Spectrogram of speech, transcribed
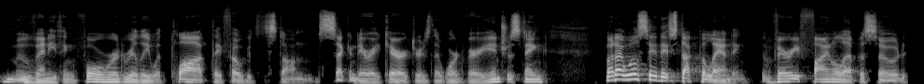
move anything forward really with plot. They focused on secondary characters that weren't very interesting. But I will say they stuck the landing. The very final episode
